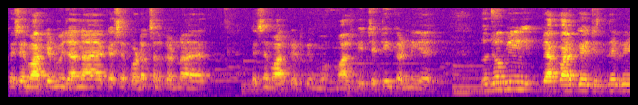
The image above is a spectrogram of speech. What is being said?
कैसे मार्केट में जाना है, कैसे प्रोडक्शन करना है, कैसे मार्केट के माल की चेकिंग करनी है तो जो भी व्यापार के जितने भी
